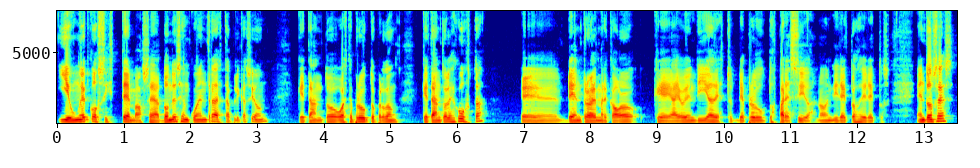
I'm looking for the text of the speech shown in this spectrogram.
y en un ecosistema, o sea, dónde se encuentra esta aplicación que tanto, o este producto, perdón, que tanto les gusta eh, dentro del mercado que hay hoy en día de, de productos parecidos, ¿no? Indirectos, directos. Entonces,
